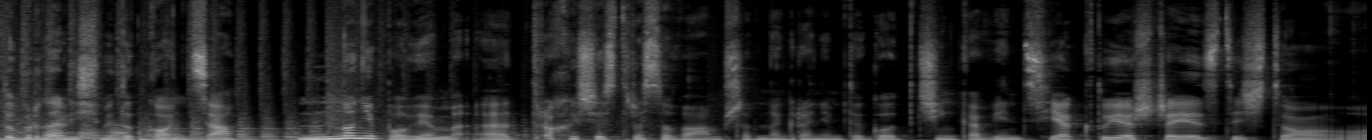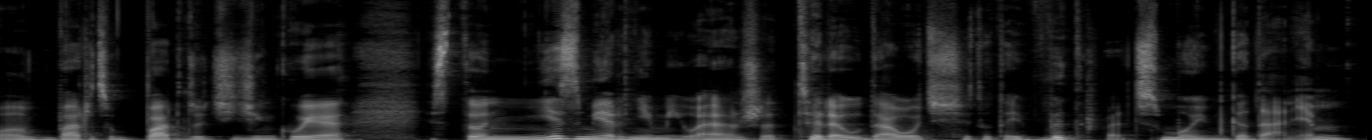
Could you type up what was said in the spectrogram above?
Dobrnęliśmy do końca. No nie powiem, e, trochę się stresowałam przed nagraniem tego odcinka, więc jak tu jeszcze jesteś, to bardzo, bardzo Ci dziękuję. Jest to niezmiernie miłe, że tyle udało Ci się tutaj wytrwać z moim gadaniem.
